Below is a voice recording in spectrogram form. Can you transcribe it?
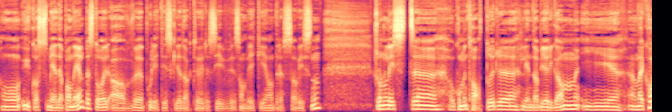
Og ukas mediepanel består av politisk redaktør Siv Sandvik i Adresseavisen, journalist eh, og kommentator eh, Linda Bjørgan i NRK,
